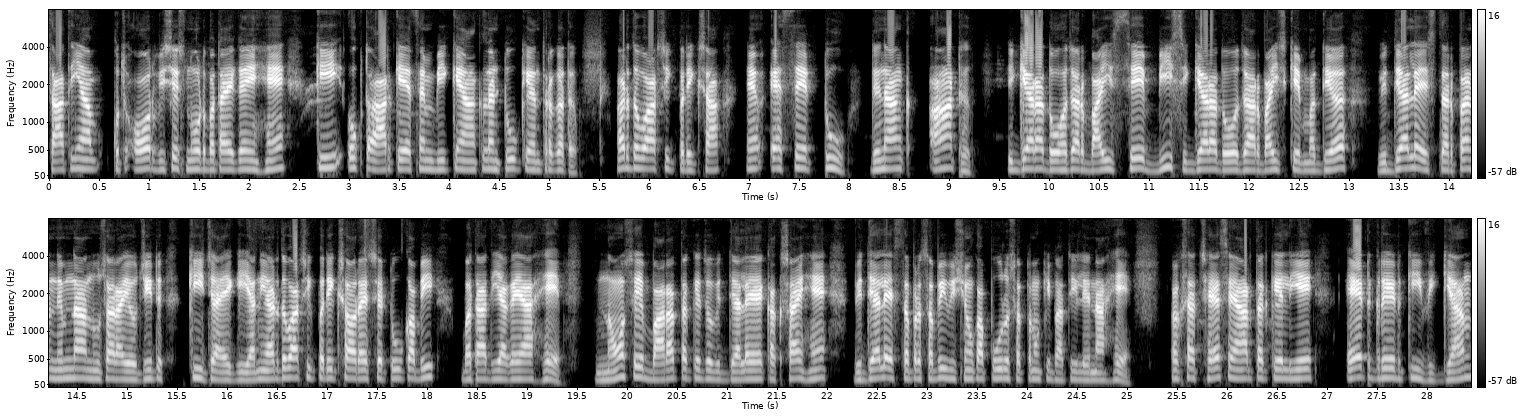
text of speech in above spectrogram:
साथ ही यहाँ कुछ और विशेष नोट बताए गए हैं कि उक्त आर के एस एम के आंकलन टू के अंतर्गत अर्धवार्षिक परीक्षा एवं एस दिनांक आठ ग्यारह दो से बीस ग्यारह दो के मध्य विद्यालय स्तर पर निम्नानुसार आयोजित की जाएगी, यानी अर्धवार्षिक परीक्षा और एस टू का भी बता दिया गया है। नौ से बारह तक के जो विद्यालय कक्षाएँ हैं, विद्यालय स्तर पर सभी विषयों का पूर्व सत्रों की बाती लेना है। कक्षा छः से आठ तक के लिए एट ग्रेड की विज्ञान,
